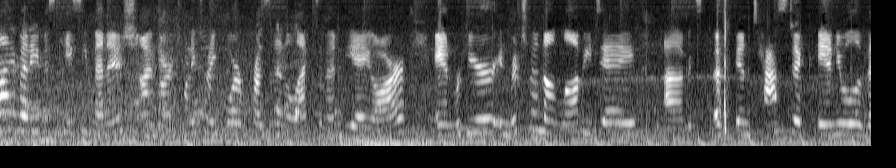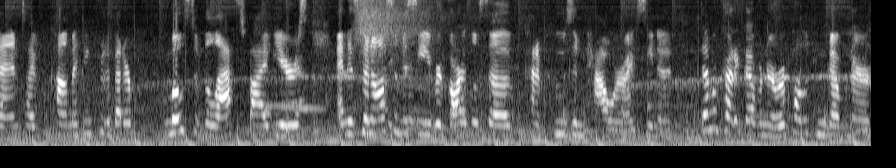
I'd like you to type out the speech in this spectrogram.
Hi, my name is Casey Menish. I'm our 2024 President-elect of NVAR, and we're here in Richmond on Lobby Day. Um, it's a fantastic annual event. I've come, I think, for the better most of the last five years, and it's been awesome to see, regardless of kind of who's in power. I've seen a Democratic governor, Republican governor,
